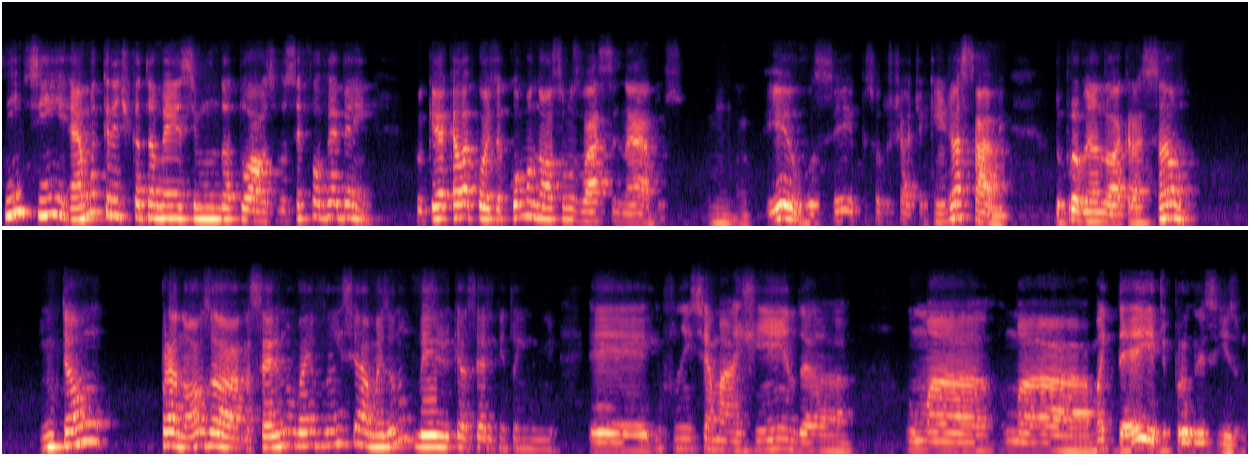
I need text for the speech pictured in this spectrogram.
Sim, sim, é uma crítica também esse mundo atual, se você for ver bem. Porque é aquela coisa, como nós somos vacinados, eu, você, pessoa do chat aqui, já sabe do problema da lacração, então, para nós, a, a, série não vai influenciar, mas eu não vejo que a série tentou é, influenciar uma agenda, uma, uma, uma ideia de progressismo.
